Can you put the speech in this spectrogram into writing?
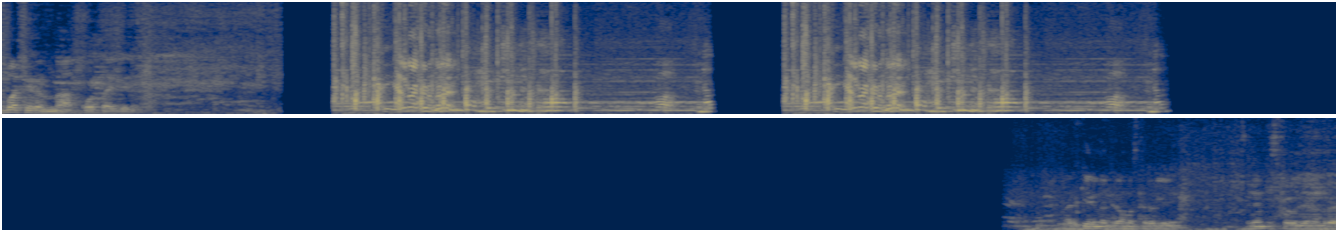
ಶುಭಾಶಯಗಳನ್ನು ಕೋರ್ತಾ ಇದ್ದೇನೆ. ಅರಕೇರಿನ ಗ್ರಾಮಸ್ಥರಲ್ಲಿ ವಿನಂತಿಸ್ಕೊಳ್ಳೋದೇನೆಂದರೆ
